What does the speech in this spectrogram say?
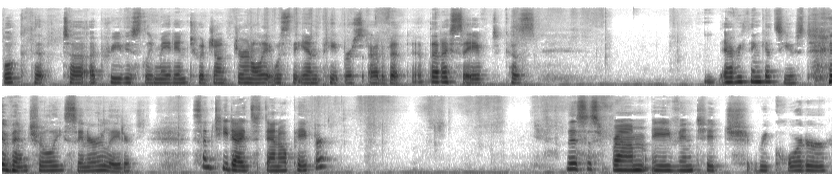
book that uh, I previously made into a junk journal. It was the end papers out of it that I saved because everything gets used eventually, sooner or later. Some tea-dyed steno paper. This is from a vintage recorder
